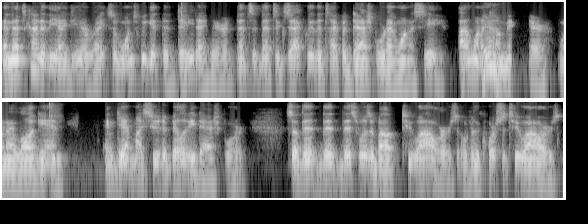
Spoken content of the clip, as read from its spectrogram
And that's kind of the idea, right? So once we get the data here, that's that's exactly the type of dashboard I want to see. I want to Yeah. come in here when I log in and get my suitability dashboard. So th- th- this was about two hours. Over the course of two hours,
